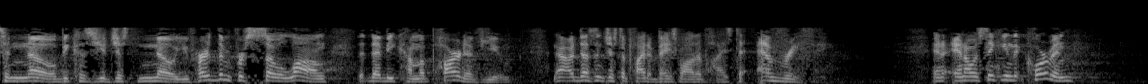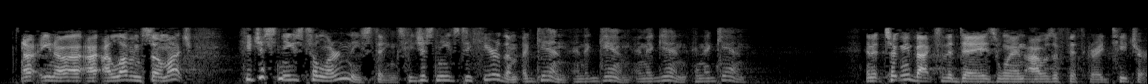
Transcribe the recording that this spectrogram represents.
to know because you just know. You've heard them for so long that they become a part of you. Now, it doesn't just apply to baseball, it applies to everything. And, and I was thinking that Corbin, uh, you know, I, I love him so much. He just needs to learn these things. He just needs to hear them again and again and again and again. And it took me back to the days when I was a fifth grade teacher.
